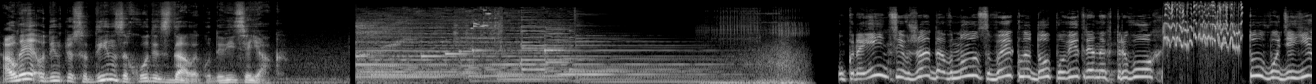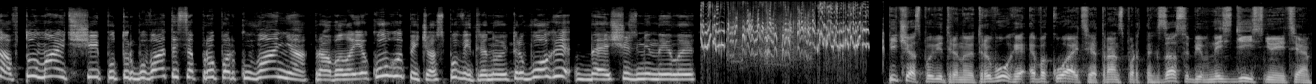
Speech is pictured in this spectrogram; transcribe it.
Але 1 плюс 1 заходить здалеку. Дивіться як. Українці вже давно звикли до повітряних тривог. То водії авто мають ще й потурбуватися про паркування, правила якого під час повітряної тривоги дещо змінили. Під час повітряної тривоги евакуація транспортних засобів не здійснюється.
